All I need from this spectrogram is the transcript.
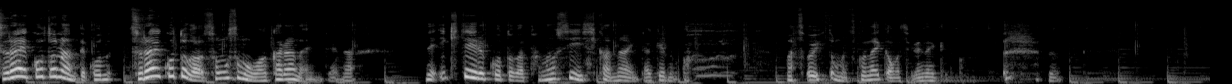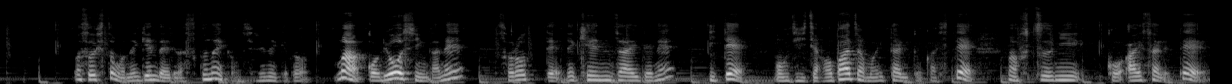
辛いことなんてこの、辛いことがそもそもわからないみたいな、ね、生きていることが楽しいしかないだけの まあそういう人も少ないかもしれないけど、うん。まあ、そういう人もね現代では少ないかもしれないけどまあこう両親がね揃ってね健在でねいておじいちゃんおばあちゃんもいたりとかして、まあ、普通にこう愛されて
